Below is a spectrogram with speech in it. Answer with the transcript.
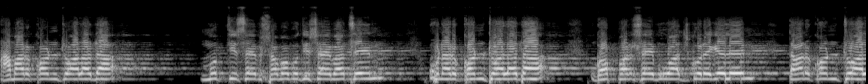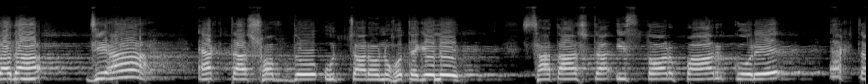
আমার কণ্ঠ আলাদা। মুফতি সাহেব, সভাপতি সাহেব আছেন ওনার কণ্ঠ আলাদা। গপ্পার সাহেব ওয়াজ করে গেলেন, তার কণ্ঠ আলাদা। যে হ্যাঁ একটা শব্দ উচ্চারণ হতে গেলে সাতাশটা স্তর পার করে একটা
